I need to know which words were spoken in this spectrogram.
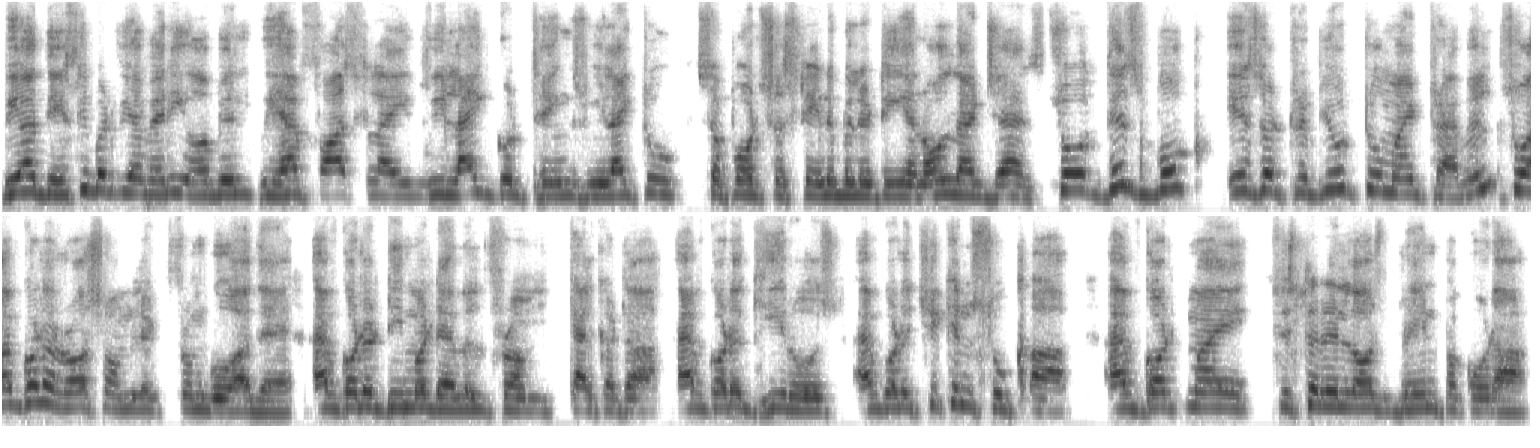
we are desi, but we are very urban. We have fast lives. We like good things. We like to support sustainability and all that jazz. So this book is a tribute to my travel. So I've got a Ros omelette from Goa there. I've got a Dimer Devil from Calcutta. I've got a ghee roast. I've got a chicken sukha. I've got my sister-in-law's brain pakoda.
